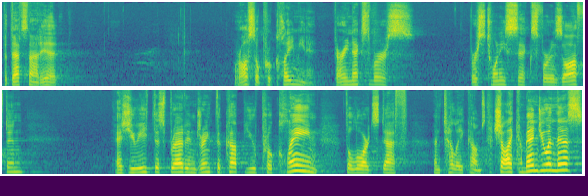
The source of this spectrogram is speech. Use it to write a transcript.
But that's not it. We're also proclaiming it. Very next verse, verse 26 For as often as you eat this bread and drink the cup, you proclaim the Lord's death until he comes. Shall I commend you in this?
